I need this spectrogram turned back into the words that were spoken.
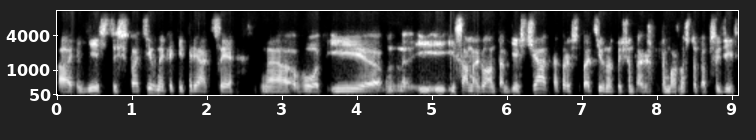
а, есть ситуативные какие-то реакции, вот, и, и, и самое главное, там есть чат, который ситуативно точно так же можно что-то обсудить.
